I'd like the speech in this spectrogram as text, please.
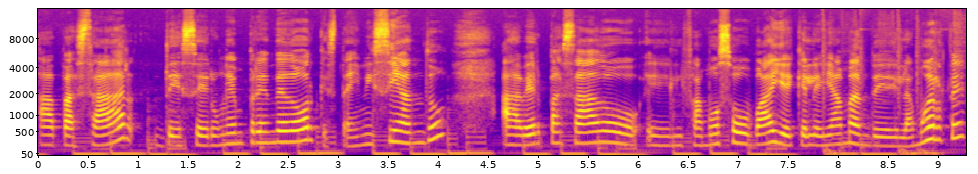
a pasar de ser un emprendedor que está iniciando a haber pasado el famoso valle que le llaman de la muerte,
